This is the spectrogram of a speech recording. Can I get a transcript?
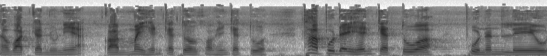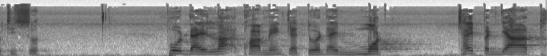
นะวัดกันอยู่เนี้ยความไม่เห็นแก่ตัวความเห็นแก่ตัว ถ้าผู้ใดเห็นแก่ตัว ผู้นั้นเลวที่สุด ผู้ใดละความเห็นแก่ตัวได้หมด ใช้ปัญญาถ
